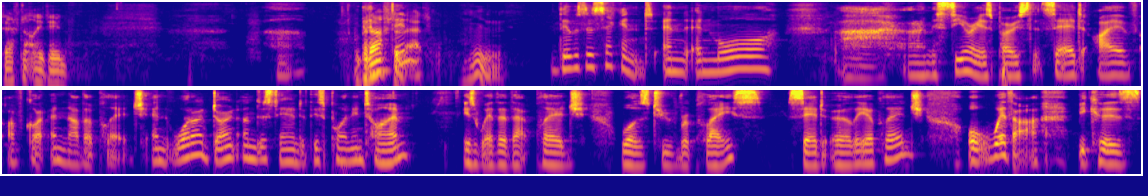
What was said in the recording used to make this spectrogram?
definitely did. Uh, But after that, hmm, there was a second and and more uh, I mysterious post that said I've I've got another pledge. And what I don't understand at this point in time is whether that pledge was to replace said earlier pledge or whether because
